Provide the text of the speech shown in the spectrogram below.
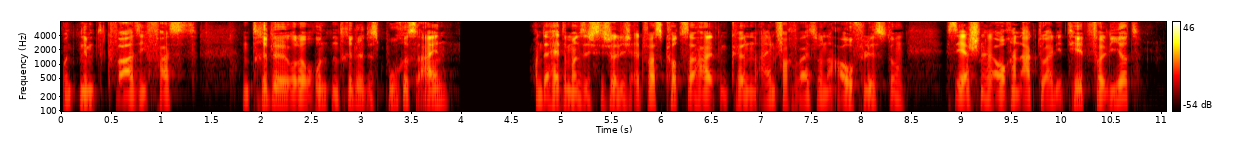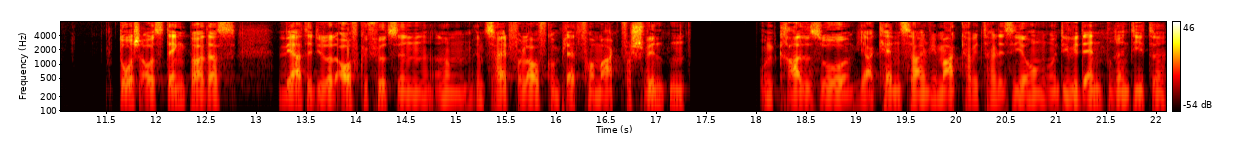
und nimmt quasi fast ein Drittel oder rund ein Drittel des Buches ein. Und da hätte man sich sicherlich etwas kürzer halten können, einfach weil so eine Auflistung sehr schnell auch an Aktualität verliert. Durchaus denkbar, dass Werte, die dort aufgeführt sind, ähm, im Zeitverlauf komplett vom Markt verschwinden und gerade so ja Kennzahlen wie Marktkapitalisierung und Dividendenrendite,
